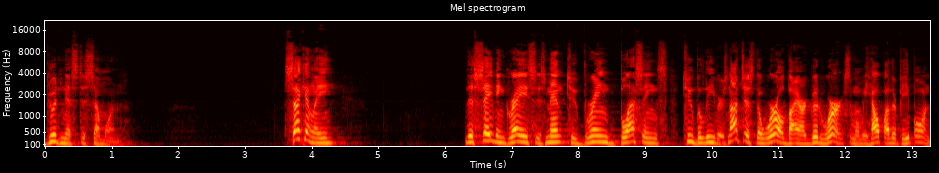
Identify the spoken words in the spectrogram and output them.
goodness to someone? Secondly, this saving grace is meant to bring blessings to believers, not just the world by our good works and when we help other people and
